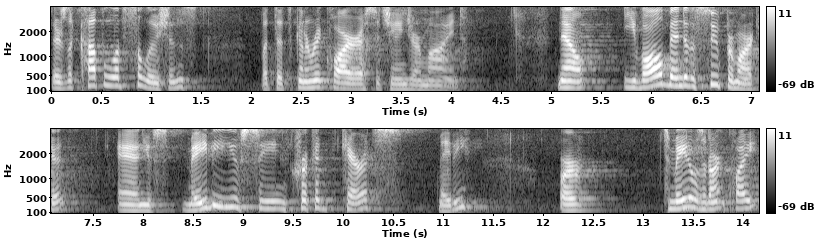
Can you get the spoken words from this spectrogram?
there's a couple of solutions, but that's going to require us to change our mind. Now, you've all been to the supermarket and you've, maybe you've seen crooked carrots, maybe, or tomatoes that aren't quite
